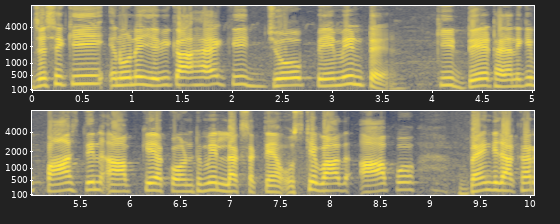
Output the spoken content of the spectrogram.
जैसे कि इन्होंने ये भी कहा है कि जो पेमेंट की डेट है, यानी कि पाँच दिन आपके अकाउंट में लग सकते हैं। उसके बाद आप बैंक जाकर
